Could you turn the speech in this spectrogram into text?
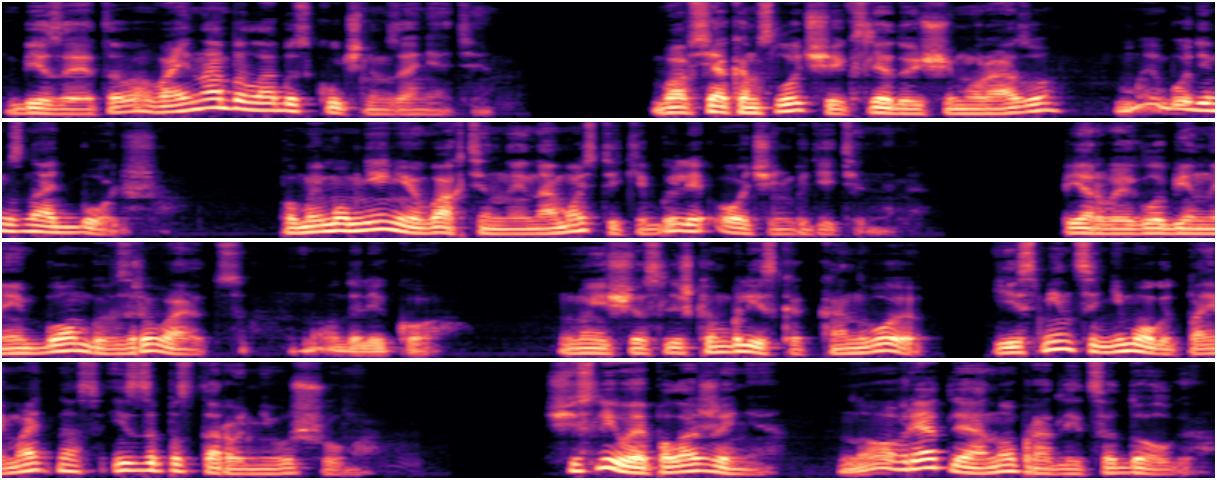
без этого война была бы скучным занятием. Во всяком случае, к следующему разу мы будем знать больше. По моему мнению, вахтенные на мостике были очень бдительными. Первые глубинные бомбы взрываются, но далеко. Мы еще слишком близко к конвою, и эсминцы не могут поймать нас из-за постороннего шума. Счастливое положение, но вряд ли оно продлится долго.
